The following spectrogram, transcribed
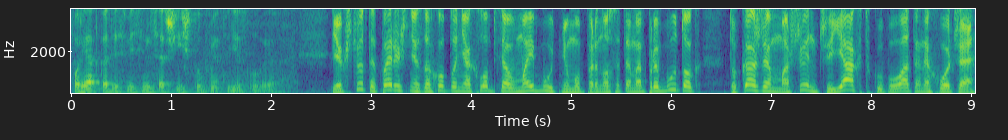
порядка десь 86 штук ми тоді зловили. Якщо теперішнє захоплення хлопця в майбутньому приноситиме прибуток, то каже, машин чи яхт купувати не хоче.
